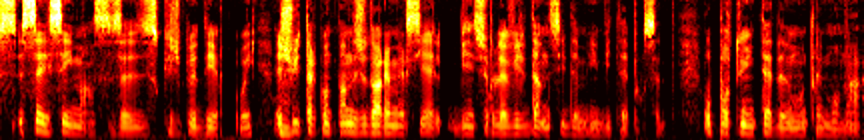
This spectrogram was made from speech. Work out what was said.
c'est immense, c'est ce que je peux dire, oui. Et je suis très content, je dois remercier, bien sûr, la ville d'Annecy de m'inviter pour cette opportunité de montrer mon art.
